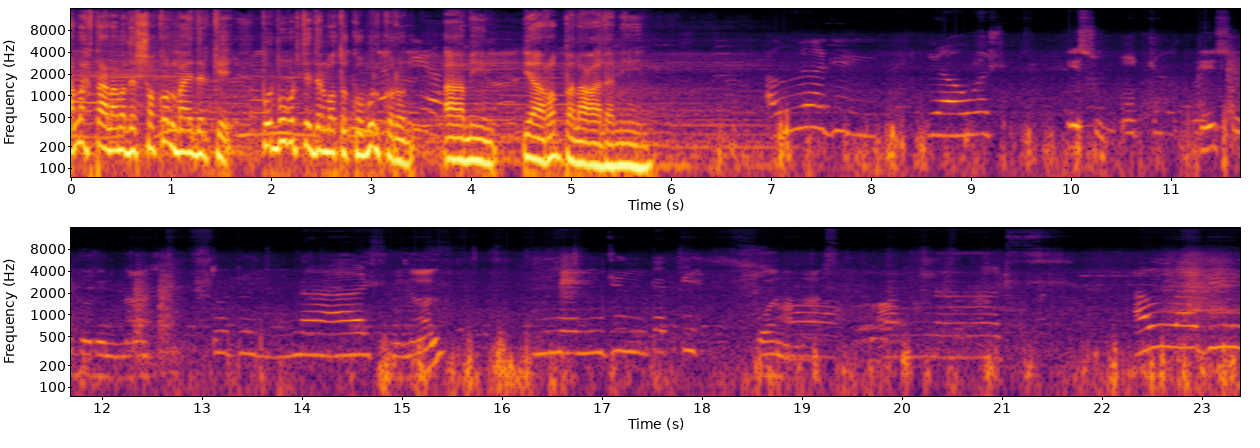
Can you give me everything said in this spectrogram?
আল্লাহ তাআলা আমাদের সকল মায়েদেরকে পূর্ববর্তীদের মতো কবুল করুন আমিন ইয়া রব্বাল আলামিন الذي يوسوس ইসু في صدور الناس الناس من ال من جنته والناس الناس الذي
